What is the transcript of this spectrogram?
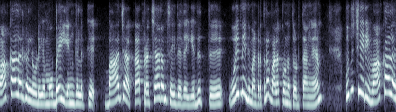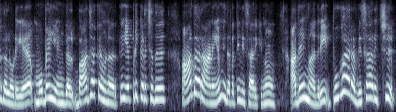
வாக்காளர்களுடைய மொபைல் எண்களுக்கு பாஜக பிரச்சாரம் செய்ததை எதிர்த்து உயர்நீதிமன்றத்துல வழக்கொன்னு தொடுத்தாங்க. புதுச்சேரி வாக்காளர்களுடைய மொபைல் எண்கள் பாஜகவினருக்கு எப்படி கிடைச்சது? ஆதார் ஆணையம் இதை பத்தி விசாரிக்கணும். அதே மாதிரி புகாரை விசாரிச்சு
